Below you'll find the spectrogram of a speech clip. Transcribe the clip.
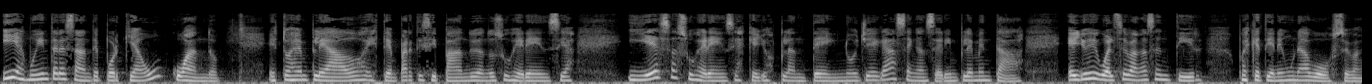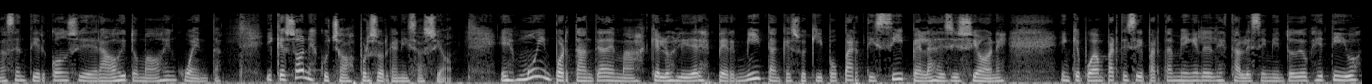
Y es muy interesante porque aun cuando estos empleados estén participando y dando sugerencias y esas sugerencias que ellos planteen no llegasen a ser implementadas, ellos igual se van a sentir pues que tienen una voz, se van a sentir considerados y tomados en cuenta y que son escuchados por su organización. Es muy importante además que los líderes permitan que su equipo participe en las decisiones, en que puedan participar también en el establecimiento de objetivos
